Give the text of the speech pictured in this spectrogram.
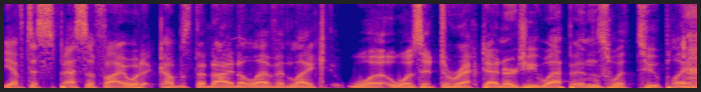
you have to specify when it comes to 9/11. Like, what was it? Direct energy weapons with two planes,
